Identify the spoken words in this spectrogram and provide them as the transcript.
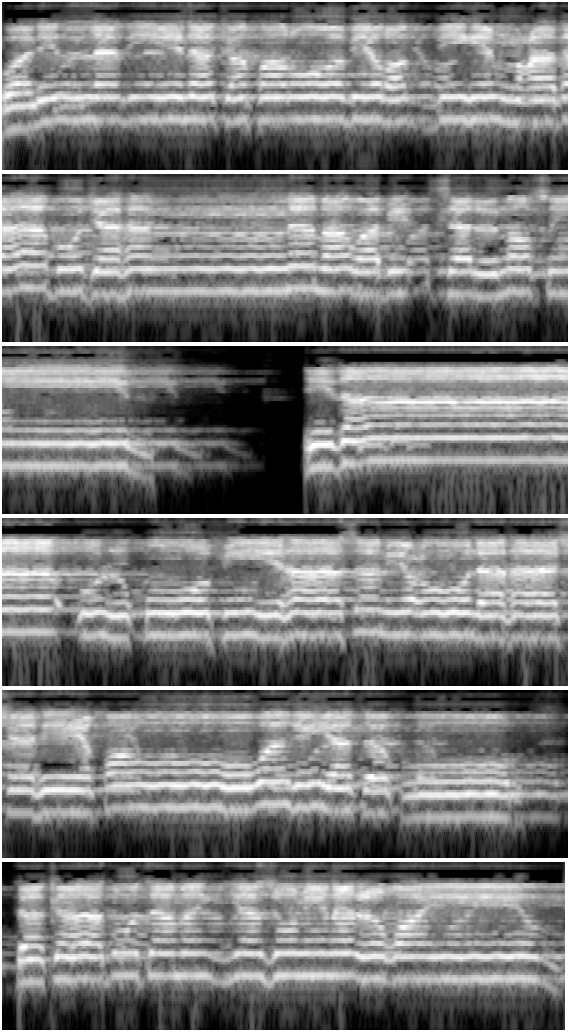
وَلِلَّذِينَ كَفَرُوا بِرَبِّهِمْ عَذَابُ جَهَنَّمَ ۖ وَبِئْسَ الْمَصِيرُ. إِذَا أُلْقُوا فِيهَا سَمِعُوا لَهَا شَهِيقًا وَهِيَ تَفُورُ. تَكَادُ تَمَيَّزُ مِنَ الْغَيْظِ.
